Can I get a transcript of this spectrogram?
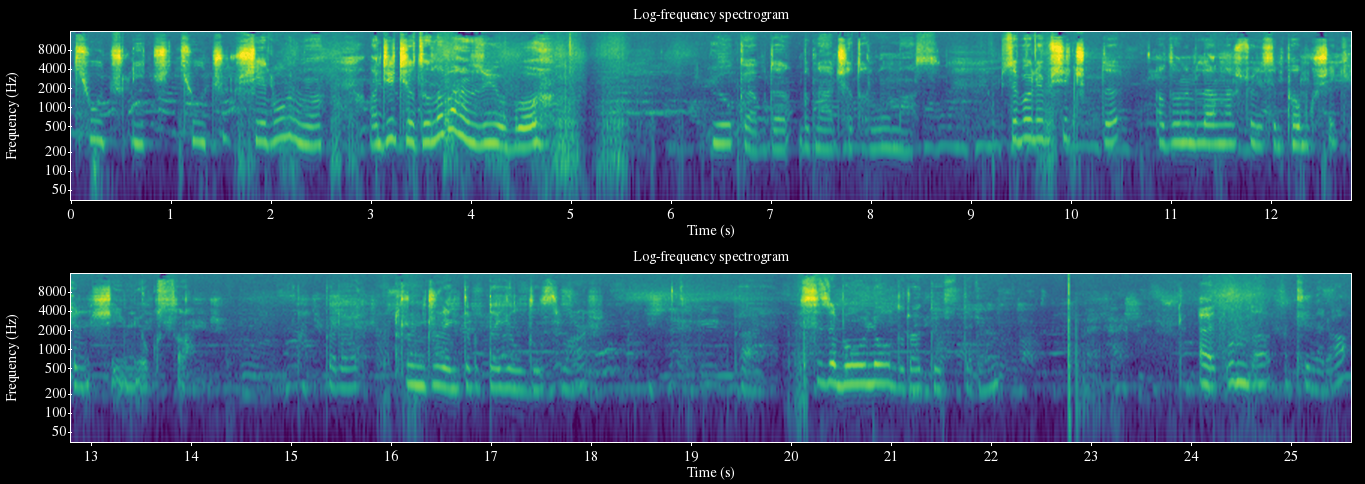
İki uçlu hiç iki uçlu şey olur mu? Acı çatala benziyor bu. Yok ya bu da bunlar çatal olmaz. Bize böyle bir şey çıktı. Adını bilenler söylesin. Pamuk şekerin şey mi yoksa? Böyle turuncu renkte burada yıldız var. Ben size böyle olarak göstereyim. Evet bunu da kenara alıyorum.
